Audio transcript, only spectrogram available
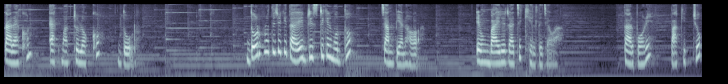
তার এখন একমাত্র লক্ষ্য দৌড়। দৌড় প্রতিযোগিতায় ডিস্ট্রিক্টের মধ্যে চ্যাম্পিয়ন হওয়া এবং বাইরের রাজ্যে খেলতে যাওয়া। তারপরে পাখির চোখ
